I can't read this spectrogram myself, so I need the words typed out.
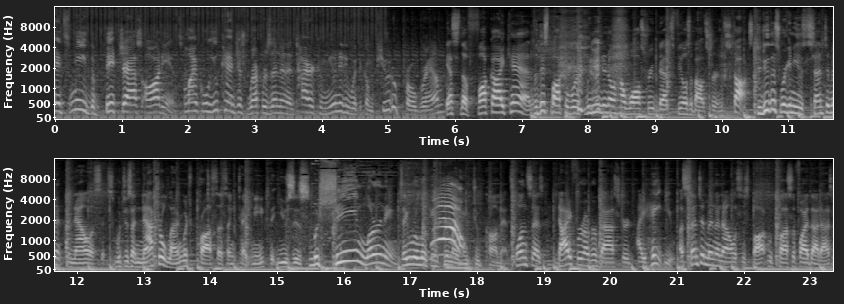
It's me, the bitch ass audience. Michael, you can't just represent an entire community with a computer program. Yes, the fuck I can. For this bot to work, we need to know how Wall Street Bets feels about certain stocks. To do this, we're gonna use sentiment analysis, which is a natural language processing technique that uses machine learning. Say we're looking through my YouTube comments. One says, die forever bastard, I hate you. A sentiment analysis bot would classify that as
